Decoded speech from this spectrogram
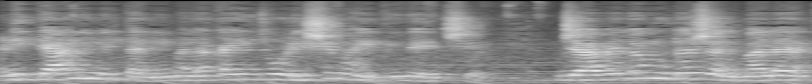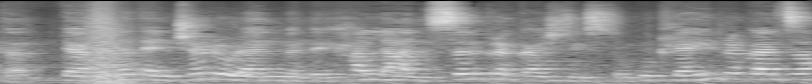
आणि त्या निमित्ताने मला काही थोडीशी माहिती द्यायची आहे. ज्या वेळेला मुलं जन्माला येतात त्यावेळेला त्यांच्या डोळ्यांमध्ये हा लालसर प्रकाश दिसतो. कुठल्याही प्रकारचा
